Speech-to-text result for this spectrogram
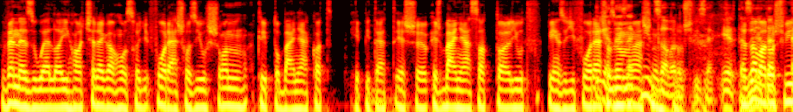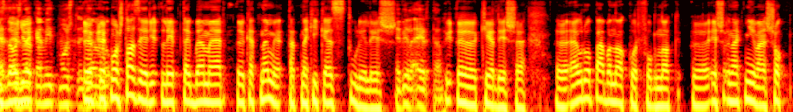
venezuelai hadsereg ahhoz, hogy forráshoz jusson, kriptobányákat épített, és, és bányászattal jut pénzügyi forráshoz. Igen, ezek mind zavaros vizek, érted? Ez zavaros víz, de hogy ők, itt most, ők, ők most azért léptek be, mert őket nem, tehát nekik ez túlélés Értem. kérdése. Európában akkor fognak, és önnek nyilván sok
